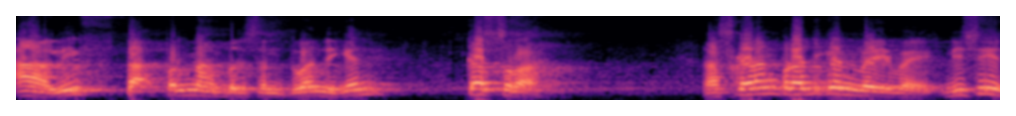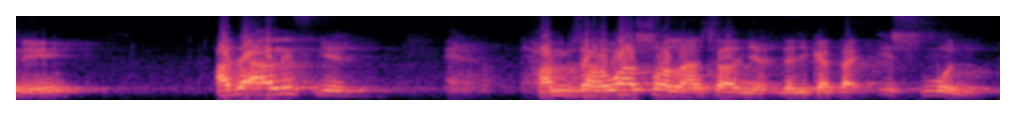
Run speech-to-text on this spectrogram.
Alif tak pernah bersentuhan dengan kasrah. Nah sekarang perhatikan baik-baik. Di sini ada alifnya. Hamzah wasol asalnya dari kata ismun.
